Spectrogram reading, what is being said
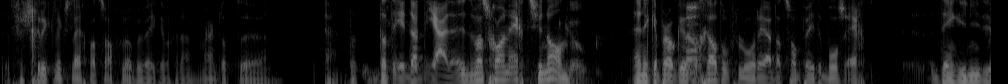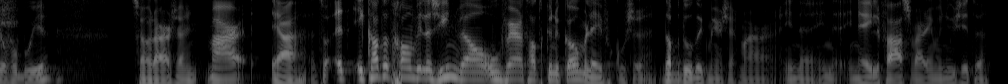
verschrikkelijk slecht wat ze afgelopen week hebben gedaan. Maar dat, uh, ja, dat, dat, dat, ja, het was gewoon echt gênant. En ik heb er ook heel veel geld op verloren. Ja, dat zal Peter Bos echt, eh, denk ik, niet heel veel boeien. Het zou raar zijn. Maar ja, het, ik had het gewoon willen zien wel hoe ver het had kunnen komen, Leverkusen. Dat bedoelde ik meer, zeg maar, in de, in, de, in de hele fase waarin we nu zitten.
